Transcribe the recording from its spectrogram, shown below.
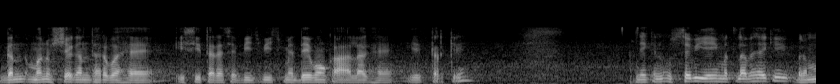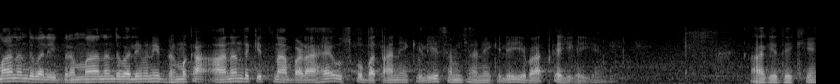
गंध, मनुष्य गंधर्व है इसी तरह से बीच बीच में देवों का अलग है ये करके। लेकिन उससे भी यही मतलब है कि ब्रह्मानंद वाली ब्रह्मानंद वाली में ब्रह्म का आनंद कितना बड़ा है उसको बताने के लिए समझाने के लिए ये बात कही गई है। आगे देखिए।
